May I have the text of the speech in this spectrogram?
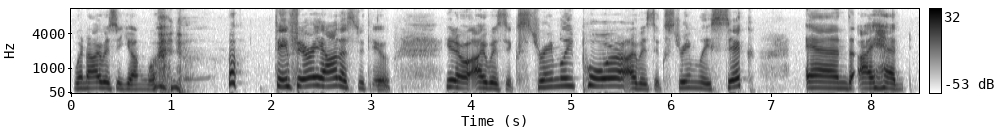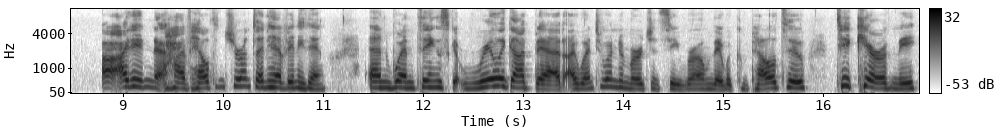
when I was a young woman. to be very honest with you, you know, I was extremely poor, I was extremely sick, and I had I didn't have health insurance, I didn't have anything. And when things really got bad, I went to an emergency room. They were compelled to take care of me.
